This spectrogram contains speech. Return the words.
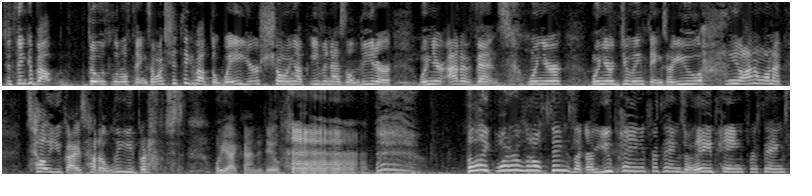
to think about those little things. I want you to think about the way you're showing up even as a leader when you're at events, when you're when you're doing things. Are you you know, I don't want to tell you guys how to lead, but I'm just well yeah, I kind of do. But like, what are little things? Like, are you paying for things? Are they paying for things?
